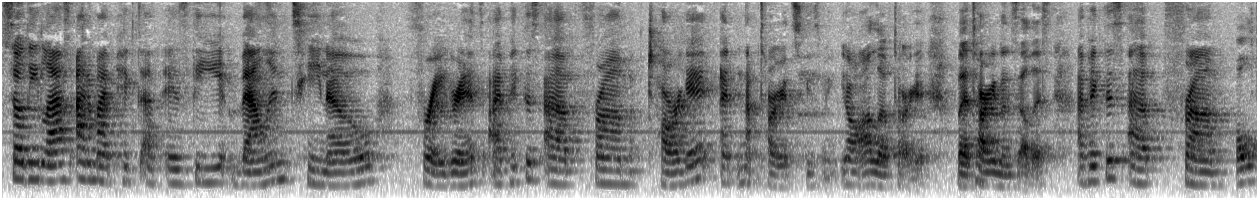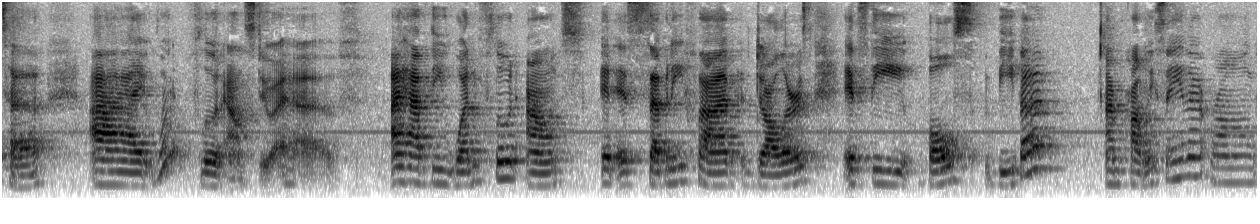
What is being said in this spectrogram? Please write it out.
So the last item I picked up is the Valentino fragrance. I picked this up from Target, uh, not Target, excuse me. Y'all, I love Target, but Target doesn't sell this. I picked this up from Ulta. I, what fluid ounce do I have? I have the one fluid ounce. It is $75. It's the Bols Viva. I'm probably saying that wrong.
